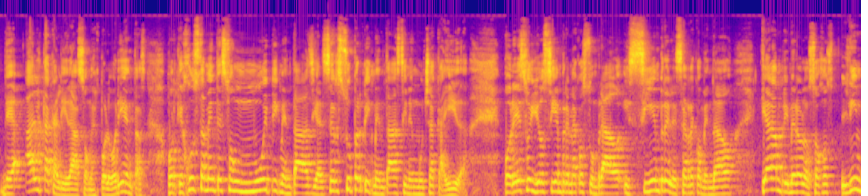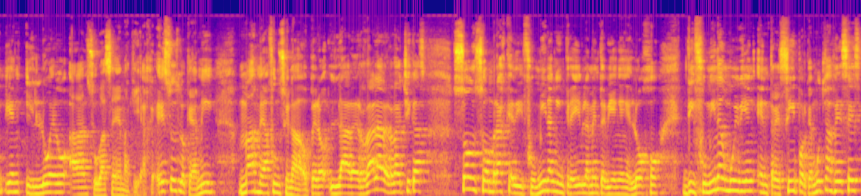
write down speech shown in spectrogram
de alta calidad son espolvorientas. Porque justamente son muy pigmentadas y al ser súper pigmentadas tienen mucha caída. Por eso yo siempre me he acostumbrado y siempre les he recomendado que hagan primero los ojos, limpien y luego hagan su base de maquillaje. Eso es lo que a mí más me ha funcionado. Pero la verdad, la verdad, chicas, son sombras que difuminan increíblemente bien en el ojo, difuminan muy bien entre sí, porque muchas veces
